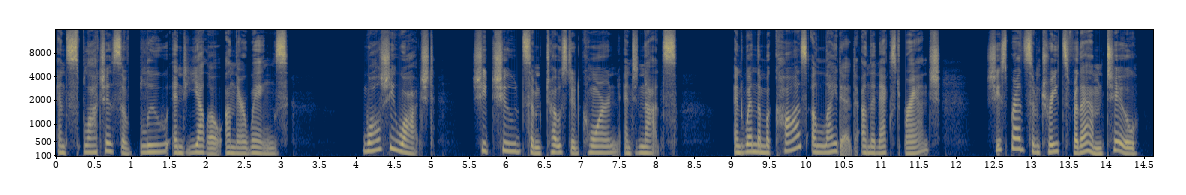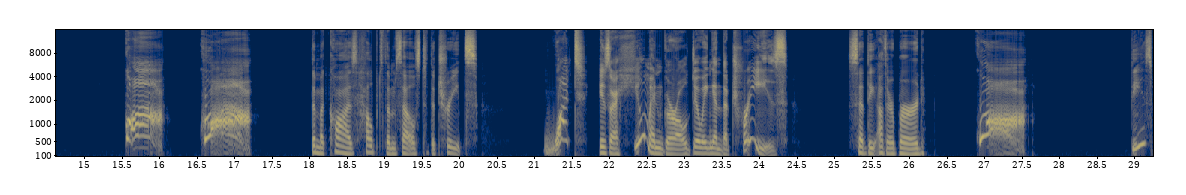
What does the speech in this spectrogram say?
and splotches of blue and yellow on their wings. While she watched, she chewed some toasted corn and nuts, and when the macaws alighted on the next branch, she spread some treats for them, too. Quaw! Quaw! The macaws helped themselves to the treats. What is a human girl doing in the trees? said the other bird. Quaw! These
